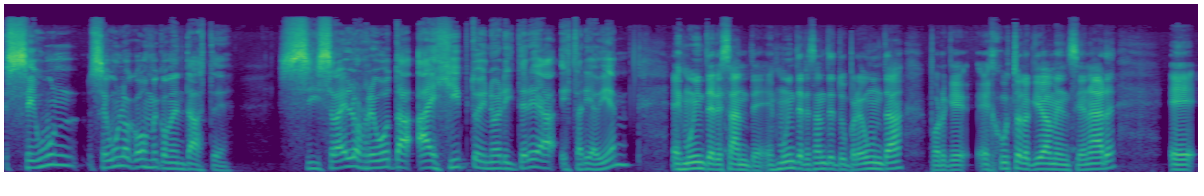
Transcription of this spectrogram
según, según lo que vos me comentaste, si Israel los rebota a Egipto y no a Eritrea, ¿estaría bien? Es muy interesante, es muy interesante tu pregunta, porque es justo lo que iba a mencionar. Eh,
